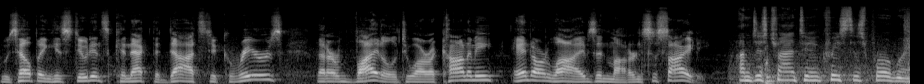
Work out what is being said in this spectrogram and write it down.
who's helping his students connect the dots to careers that are vital to our economy and our lives in modern society. I'm just trying to increase this program.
